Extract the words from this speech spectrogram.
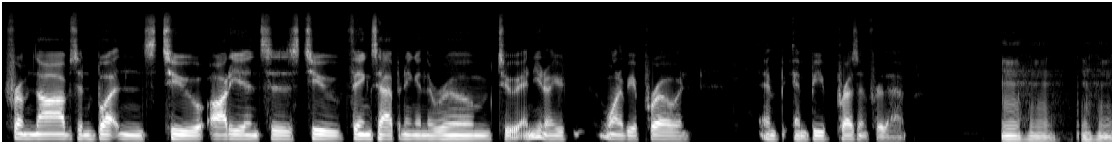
from knobs and buttons to audiences to things happening in the room to and you know you want to be a pro and and and be present for that hmm hmm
